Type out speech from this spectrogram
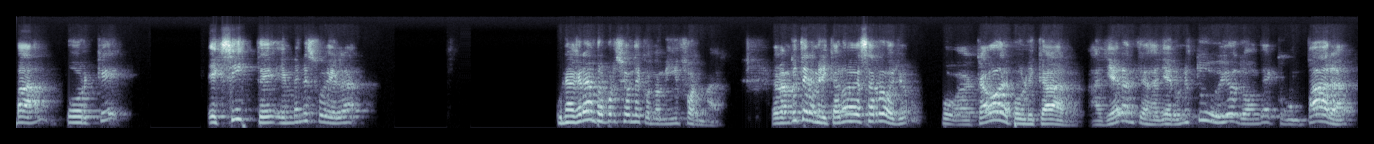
va porque existe en Venezuela una gran proporción de economía informal. El Banco Interamericano de Desarrollo acaba de publicar ayer, antes de ayer, un estudio donde compara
